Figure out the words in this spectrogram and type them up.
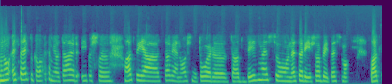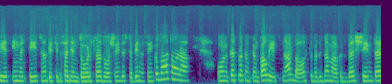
Nu, es teiktu, ka laikam jau tā ir īpaši Latvijā savienošana to ar uh, tādu biznesu, un es arī šobrīd esmu Latvijas investīciju un attīstības aģentūras radoša industrija biznesa inkubatorā, un kas, protams, gan palīdz un atbalsta, bet es domāju, ka bez šīm te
